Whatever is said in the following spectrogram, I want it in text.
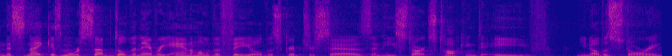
And the snake is more subtle than every animal of the field, the scripture says, and he starts talking to Eve. You know the story.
